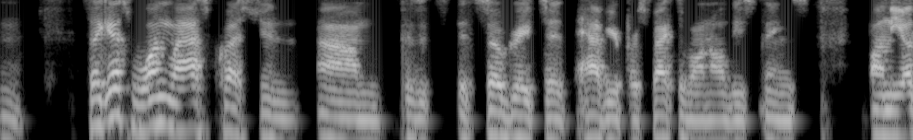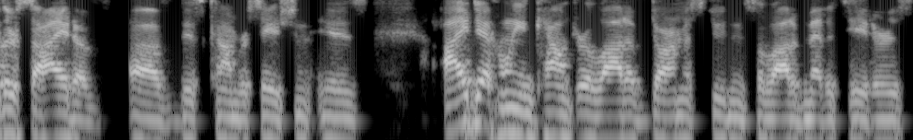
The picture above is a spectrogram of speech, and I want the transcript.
Mm. So I guess one last question, because um, it's it's so great to have your perspective on all these things on the other side of of this conversation is I definitely encounter a lot of Dharma students, a lot of meditators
